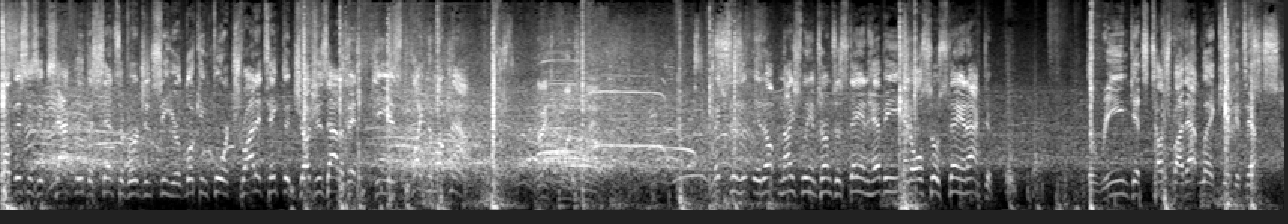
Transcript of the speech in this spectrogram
Well, this is exactly the sense of urgency you're looking for. Try to take the judges out of it. He is lighting them up now. Nice punch lands. Mixes it up nicely in terms of staying heavy and also staying active. The Reem gets touched by that leg kick attempt.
